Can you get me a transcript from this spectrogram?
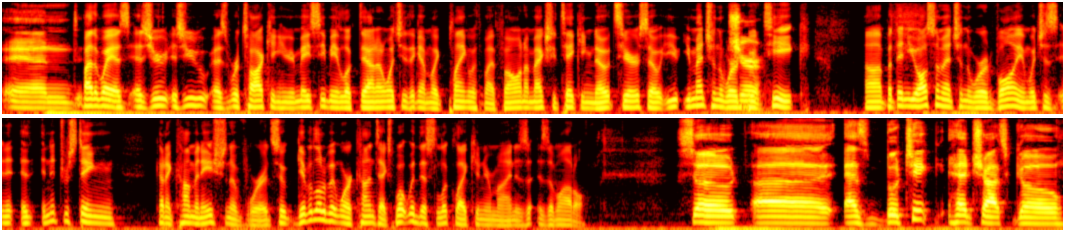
and By the way, as, as you as you as we're talking here, you may see me look down. I don't want you to think I'm like playing with my phone. I'm actually taking notes here. So you, you mentioned the word Sure. boutique, uh, but then you also mentioned the word volume, which is an, an interesting kind of combination of words. So give a little bit more context. What would this look like in your mind as, a- as a model? So, uh, as boutique headshots go,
